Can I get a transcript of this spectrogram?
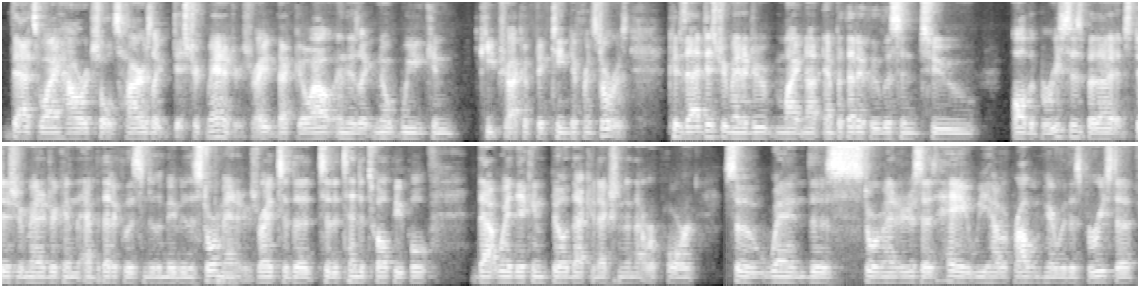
That's why Howard Schultz hires like district managers, right? That go out and there's like, no, we can keep track of 15 different stores because that district manager might not empathetically listen to all the baristas, but that district manager can empathetically listen to the, maybe the store managers, right? To the, to the 10 to 12 people. That way they can build that connection and that rapport. So when the store manager says, Hey, we have a problem here with this barista,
